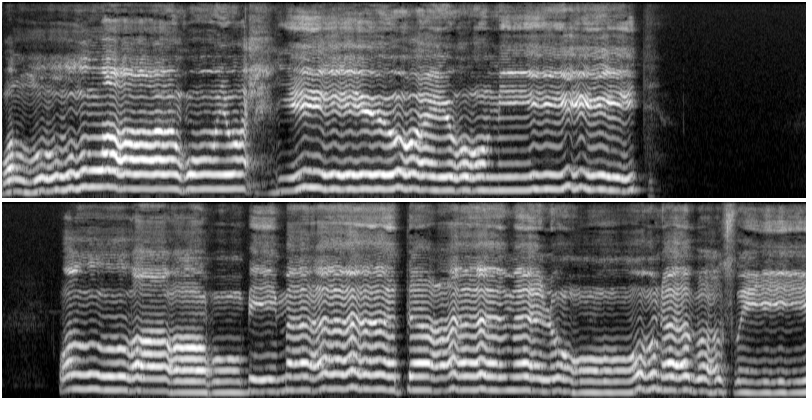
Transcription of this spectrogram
والله يحيي ويميت. والله بما تعملون بصير.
